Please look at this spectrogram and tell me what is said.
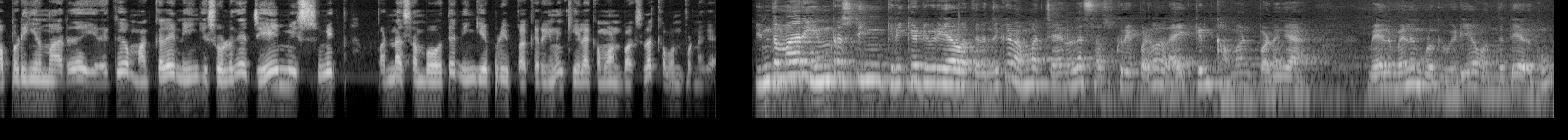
அப்படிங்கிற மாதிரி தான் இருக்குது மக்களே நீங்கள் சொல்லுங்கள் ஜேமி ஸ்மித் பண்ண சம்பவத்தை நீங்கள் எப்படி பார்க்குறீங்கன்னு கீழே கமெண்ட் பாக்ஸில் கமெண்ட் பண்ணுங்கள் இந்த மாதிரி இன்ட்ரெஸ்டிங் கிரிக்கெட் வீடியோவை தெரிஞ்சுக்க நம்ம சேனலை சப்ஸ்கிரைப் பண்ணுங்கள் லைக் அண்ட் கமெண்ட் பண்ணுங்கள் மேலும் மேலும் உங்களுக்கு வீடியோ வந்துகிட்டே இருக்கும்.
